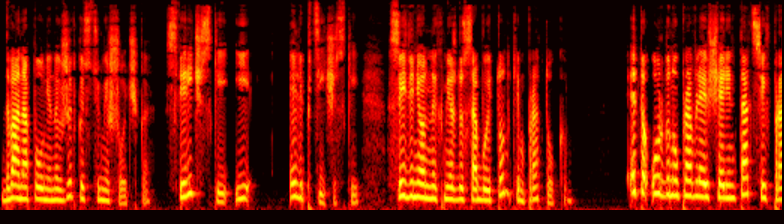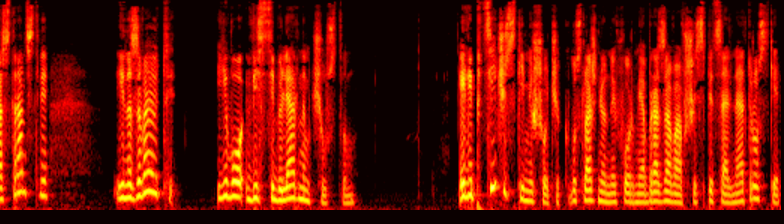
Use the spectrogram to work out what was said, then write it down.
два наполненных жидкостью мешочка сферический и эллиптический, соединенных между собой тонким протоком. Это орган, управляющий ориентацией в пространстве, и называют его вестибулярным чувством. Эллиптический мешочек, в усложненной форме образовавший специальные отростки,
